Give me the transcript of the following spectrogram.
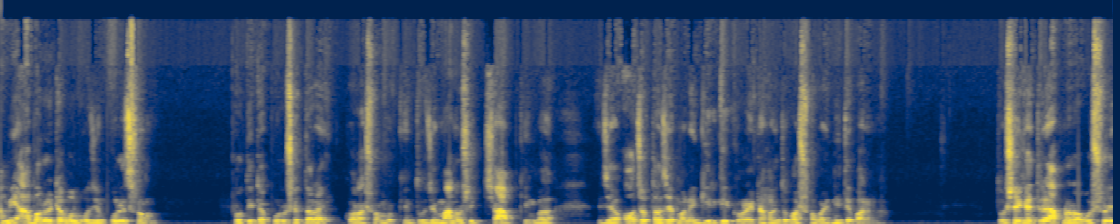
আমি আবারও এটা বলব যে পরিশ্রম প্রতিটা পুরুষের দ্বারাই করা সম্ভব, কিন্তু যে মানসিক চাপ কিংবা যে অযথা যে মানে গিরগির করে, এটা হয়তো বা সবাই নিতে পারে না। তো সেক্ষেত্রে আপনারা অবশ্যই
